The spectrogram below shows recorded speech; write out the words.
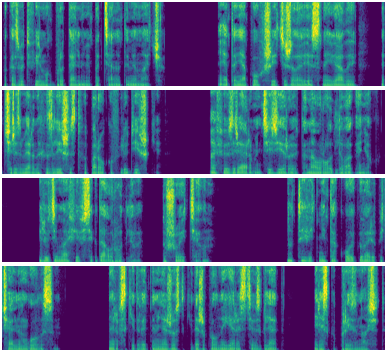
показывают в фильмах брутальными подтянутыми мачо. И это не опухшие, тяжеловесные, вялые, от чрезмерных излишеств и пороков людишки. Мафию зря романтизируют, она уродлива, огонек. И люди мафии всегда уродливы, душой и телом. «Но ты ведь не такой», — говорю печальным голосом. Нерв скидывает на меня жесткий, даже полный ярости взгляд и резко произносит.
